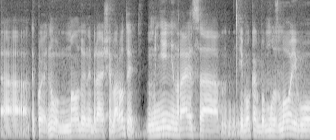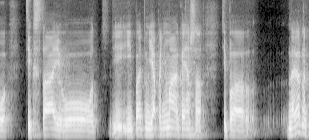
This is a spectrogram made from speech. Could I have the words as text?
такой, ну, молодой, набирающий обороты. Мне не нравится его как бы музло, его текста, его... Вот, и, и поэтому я понимаю, конечно, типа, наверное,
